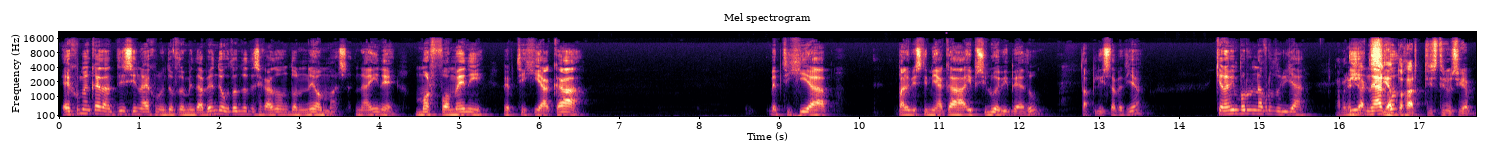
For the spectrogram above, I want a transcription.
Έχουμε καταντήσει να έχουμε το 75-80% των νέων μας να είναι μορφωμένοι με πτυχιακά, με πτυχία πανεπιστημιακά υψηλού επίπεδου, τα πλήστα παιδιά, και να μην μπορούν να βρουν δουλειά. Να μην έχει Ή αξία ακο- το χαρτί στην ουσία. Ναι,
